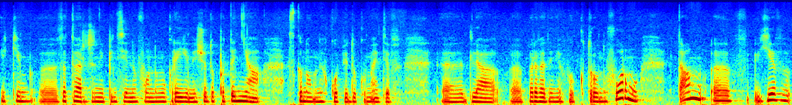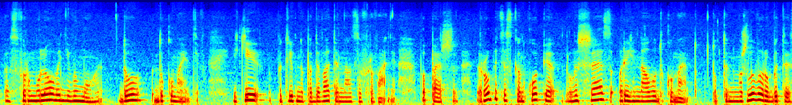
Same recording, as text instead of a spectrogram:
яким е, затверджений Пенсійним фондом України щодо подання сканованих копій документів для переведення в електронну форму, там е, є сформульовані вимоги до документів, які потрібно подавати на цифрування. По-перше, робиться скан-копія лише з оригіналу документу. Тобто неможливо робити,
